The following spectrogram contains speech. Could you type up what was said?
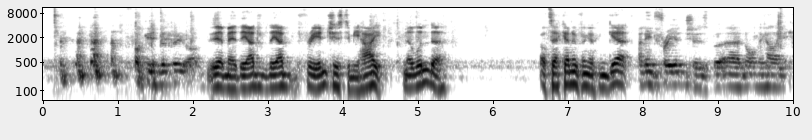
fucking the boot. Yeah, mate. They had they had three inches to me height. No wonder. I'll take anything I can get. I need three inches, but uh, not on the height.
